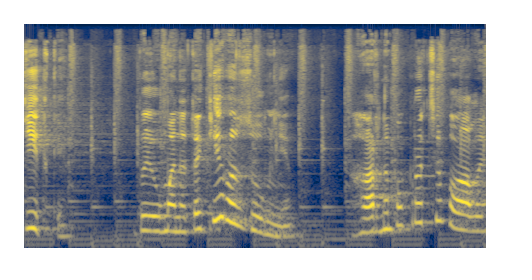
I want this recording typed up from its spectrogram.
Дітки, ви у мене такі розумні, гарно попрацювали.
